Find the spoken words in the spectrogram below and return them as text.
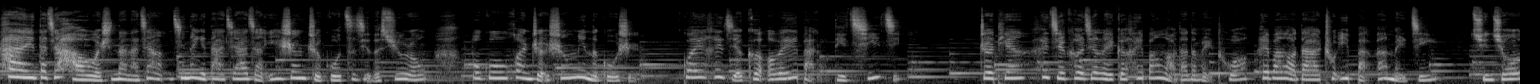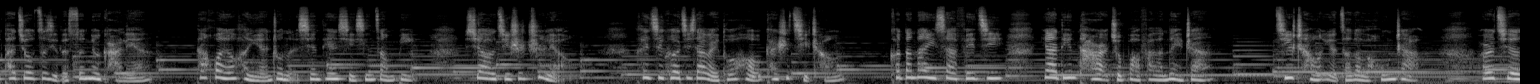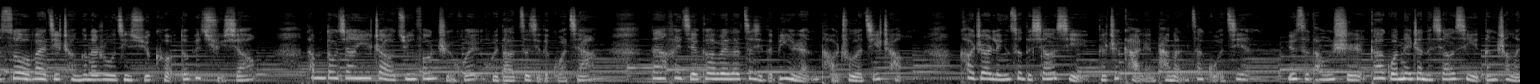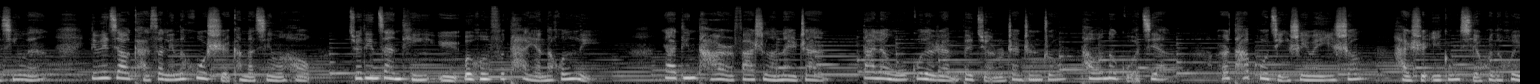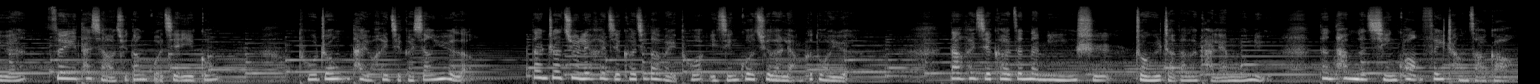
嗨，大家好，我是娜娜酱，今天给大家讲医生只顾自己的虚荣，不顾患者生命的故事。关于黑杰克 OVA 版第七集。这天，黑杰克接了一个黑帮老大的委托，黑帮老大出一百万美金，请求他救自己的孙女卡莲。他患有很严重的先天性心脏病，需要及时治疗。黑杰克接下委托后开始启程，可当他一下飞机，亚丁塔尔就爆发了内战，机场也遭到了轰炸。而且所有外籍乘客的入境许可都被取消，他们都将依照军方指挥回到自己的国家。但黑杰克为了自己的病人逃出了机场，靠着零碎的消息得知卡莲他们在国界。与此同时，该国内战的消息登上了新闻。一位叫凯瑟琳的护士看到新闻后，决定暂停与未婚夫泰妍的婚礼。亚丁塔尔发生了内战，大量无辜的人被卷入战争中，逃亡到国界。而他不仅是一位医生。还是义工协会的会员，所以他想要去当国界义工。途中，他与黑杰克相遇了，但这距离黑杰克接到委托已经过去了两个多月。当黑杰克在难民营时，终于找到了卡莲母女，但他们的情况非常糟糕。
